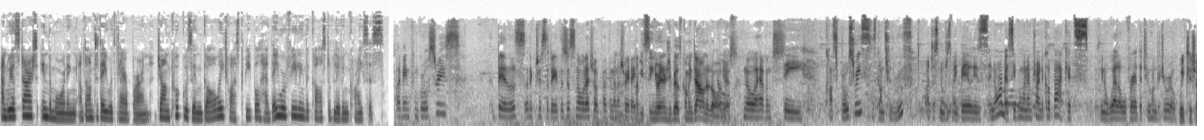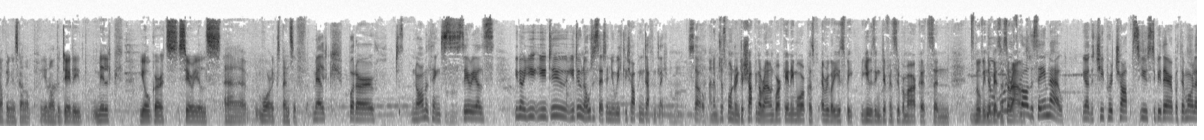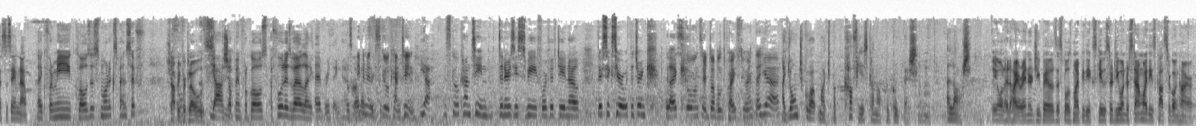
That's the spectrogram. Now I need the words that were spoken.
And we'll start in the morning and on today with Claire Byrne. John Cook was in Galway to ask people how they were feeling the cost of living crisis. I mean, from groceries, bills, electricity, there's just no let up at the minute, mm-hmm. really. Have you seen your energy bills coming down at all no, yet? No, I haven't. The cost of groceries has gone through the roof. I just noticed my bill is enormous. Even when I'm trying to cut back, it's you know well over the 200 euro. Weekly shopping has gone up. You know the daily milk, yogurts, cereals, uh, more expensive. Milk, butter, just normal things, mm-hmm. cereals you know, you, you do you do notice it in your weekly shopping, definitely. Mm-hmm. So, and I'm just wondering, does shopping around work anymore? Because everybody used to be using different supermarkets and moving their no, business more around. They're all the same now. You know, the cheaper shops used to be there, but they're more or less the same now. Like for me, clothes is more expensive. Shopping for clothes. Yeah, shopping yeah. for clothes. Food as well, like everything has uh-huh. gone Even up. in the school canteen. Yeah, the school canteen dinners used to be four fifty. Now they're six euro with a drink. And like the scones are doubled price too, aren't they? Yeah. I don't go out much, but coffee has gone up a good bit, mm-hmm. a lot. They all had higher energy bills. I suppose might be the excuse. Or do you understand why these costs are going higher?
